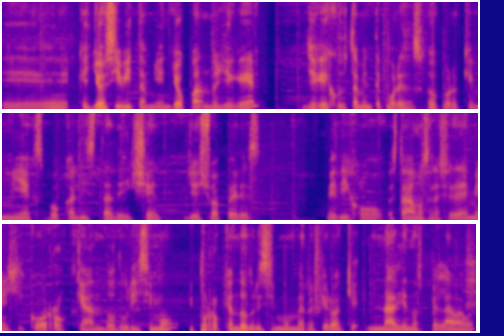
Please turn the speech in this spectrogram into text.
eh, que yo sí vi también. Yo cuando llegué, llegué justamente por eso, porque mi ex vocalista de Shell, Joshua Pérez, me dijo, estábamos en la Ciudad de México rockeando durísimo, y por rockeando durísimo me refiero a que nadie nos pelaba, güey.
